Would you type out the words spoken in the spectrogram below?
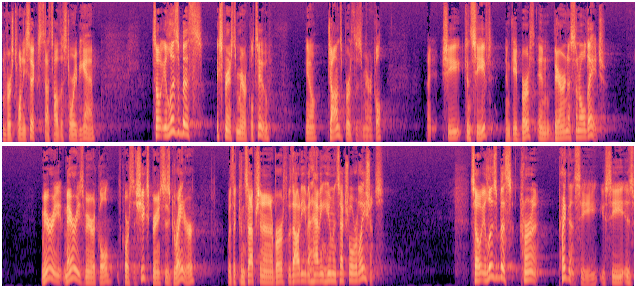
In verse 26, that's how the story began. So Elizabeth experienced a miracle too. You know, John's birth is a miracle. She conceived and gave birth in barrenness and old age. Mary, Mary's miracle, of course, that she experienced is greater with a conception and a birth without even having human sexual relations. So Elizabeth's current pregnancy, you see, is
